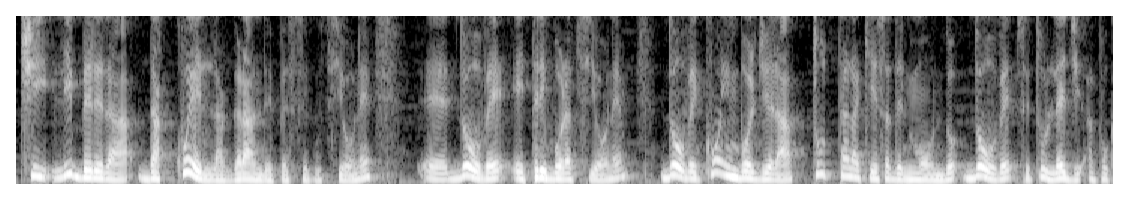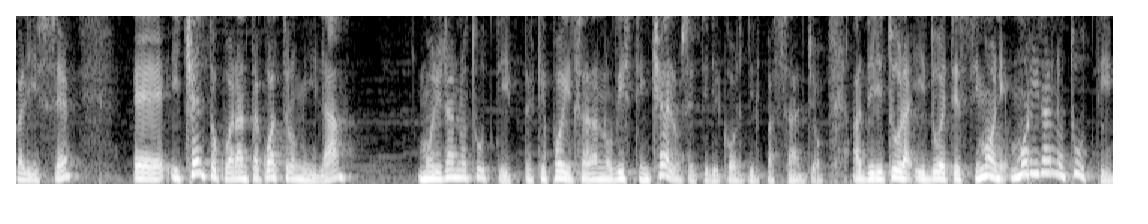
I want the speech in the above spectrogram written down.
ci libererà da quella grande persecuzione eh, dove è tribolazione, dove coinvolgerà tutta la Chiesa del mondo, dove, se tu leggi Apocalisse, eh, i 144.000 moriranno tutti, perché poi saranno visti in cielo, se ti ricordi il passaggio. Addirittura i due testimoni moriranno tutti.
